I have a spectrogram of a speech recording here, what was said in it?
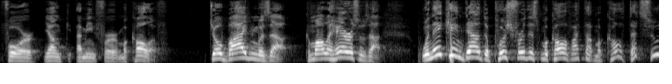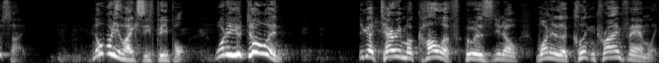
for young, I mean, for McAuliffe. Joe Biden was out. Kamala Harris was out. When they came down to push for this McAuliffe, I thought, McAuliffe, that's suicide. Nobody likes these people. What are you doing? You got Terry McAuliffe, who is, you know, one of the Clinton crime family.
